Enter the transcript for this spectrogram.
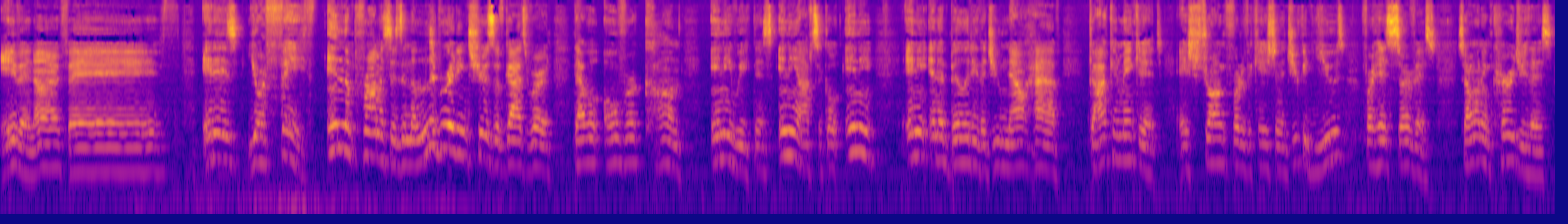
even our faith. It is your faith in the promises and the liberating truths of God's word that will overcome any weakness, any obstacle, any any inability that you now have. God can make it a strong fortification that you could use for his service. So I want to encourage you this.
